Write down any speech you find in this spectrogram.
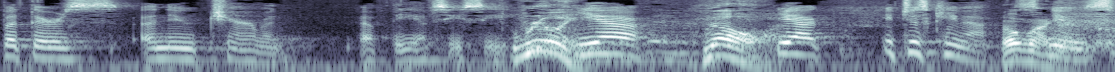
but there's a new chairman of the FCC. Really? Yeah. No. Yeah, it just came out. Oh it's my God. news.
